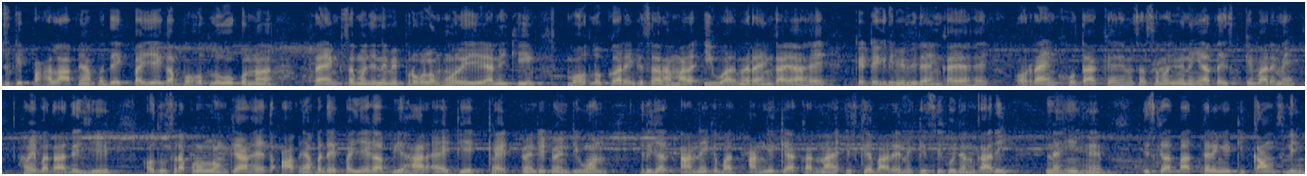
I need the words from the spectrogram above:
जो कि पहला आप यहाँ पर देख पाइएगा। बहुत लोगों को ना रैंक समझने में प्रॉब्लम हो रही है। यानी कि बहुत लोग कह रहे हैं कि सर हमारा यू में रैंक आया है, कैटेगरी में भी रैंक आया है और रैंक होता क्या है हमें सर समझ में नहीं आता, इसके बारे में हमें बता दीजिए। और दूसरा प्रॉब्लम क्या है तो आप यहाँ पर देख पाइएगा, Bihar I T CAT twenty result आने के बाद आगे क्या करना है, इसके बारे में किसी को जानकारी नहीं है। इसके बाद बात करेंगे कि काउंसलिंग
